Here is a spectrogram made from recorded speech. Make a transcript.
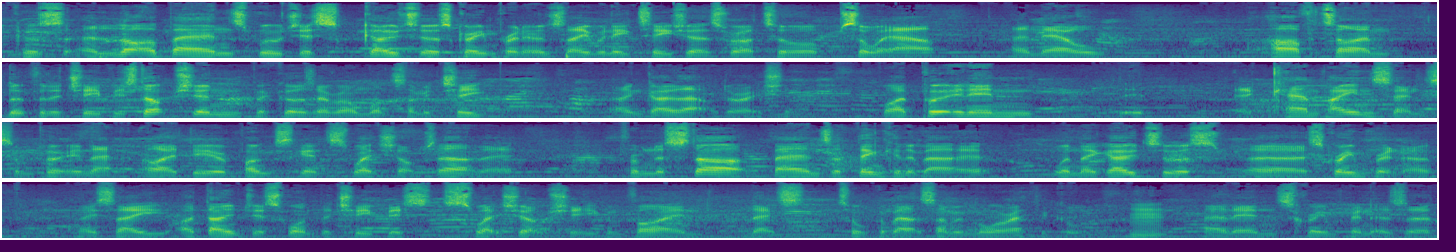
because a lot of bands will just go to a screen printer and say, "We need t-shirts for our tour, sort it out," and they'll half the time look for the cheapest option because everyone wants something cheap and go that direction. By putting in a campaign sense and putting that idea of punks against sweatshops out there from the start, bands are thinking about it. When they go to a uh, screen printer, They say, I don't just want the cheapest sweatshop shit you can find. Let's talk about something more ethical. Hmm. And then screen printers are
